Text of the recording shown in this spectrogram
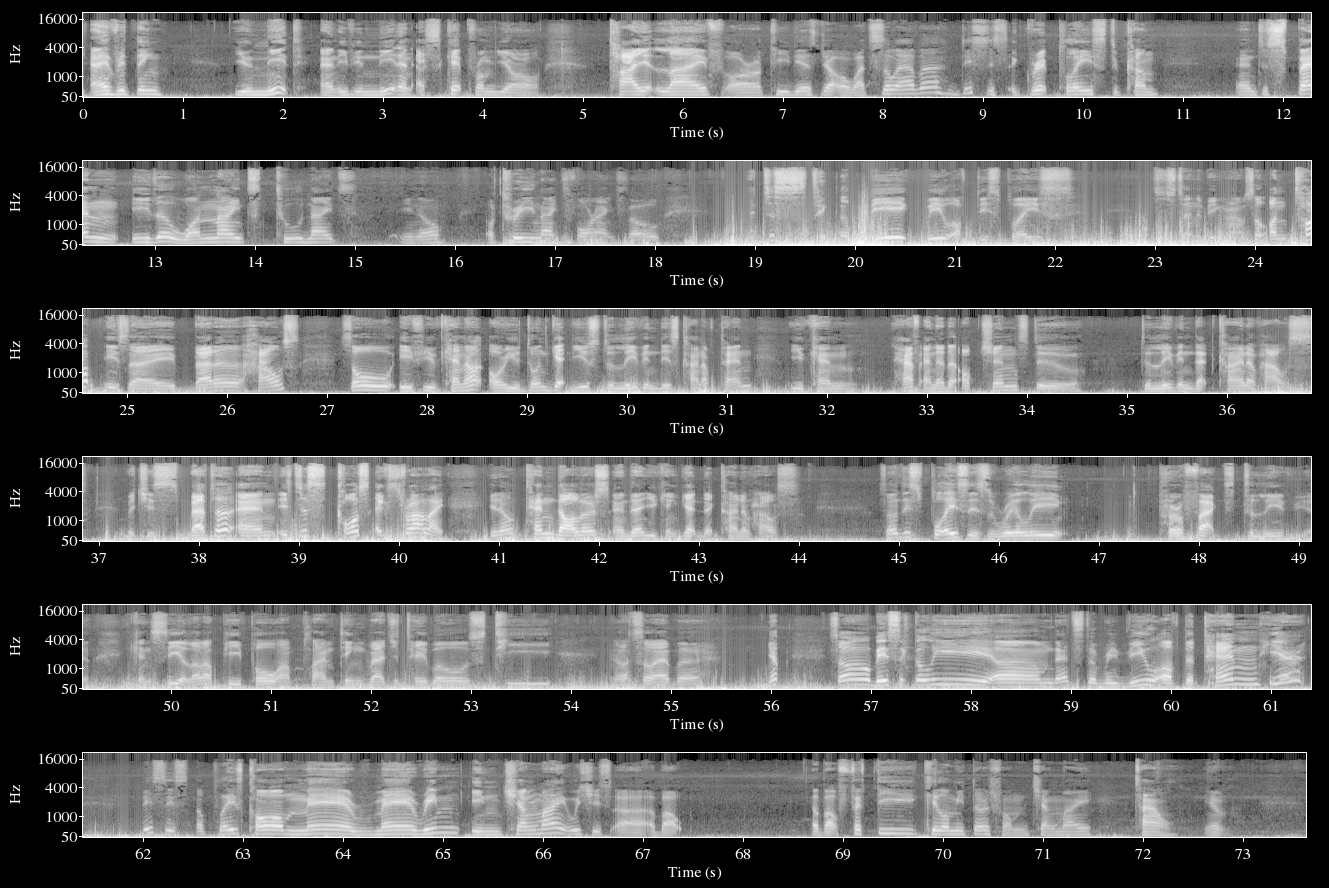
everything you need. And if you need an escape from your tired life or tedious job or whatsoever this is a great place to come and to spend either one night, two nights, you know, or three nights, four nights. So let's just take a big view of this place. Just turn the big around. So on top is a better house. So if you cannot or you don't get used to live in this kind of tent, you can have another options to to live in that kind of house which is better and it just costs extra like you know ten dollars and then you can get that kind of house so this place is really perfect to live. You can see a lot of people are planting vegetables, tea, whatsoever. Yep. So basically, um, that's the review of the tent here. This is a place called Mae Rim in Chiang Mai, which is uh, about about 50 kilometers from Chiang Mai town. Yep.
